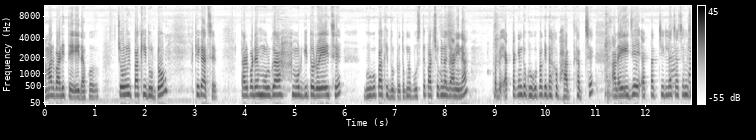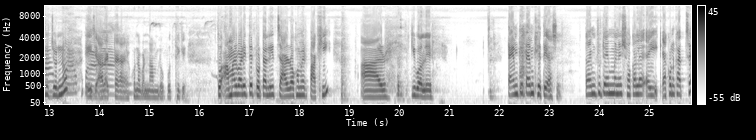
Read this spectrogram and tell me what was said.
আমার বাড়িতে এই দেখো, চড়ুই পাখি দুটো, ঠিক আছে? তারপরে মুরগা, মুরগি তো রয়েইছে, ঘুঘু পাখি দুটো, তোমরা বুঝতে পারছ কিনা জানি না। তবে একটা কিন্তু ঘুঘু পাখি দেখো ভাত খাচ্ছে। আর এই যে একটা চিল্লা চেঁচামেচির জন্য, এই যে আর একটা এখন আবার নামলো উপর থেকে। তো আমার বাড়িতে টোটালি চার রকমের পাখি। আর কি বলে টাইম টু টাইম খেতে আসে। টাইম টু টাইম মানে সকালে এই এখন খাচ্ছে,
